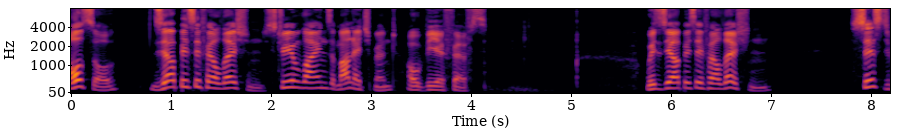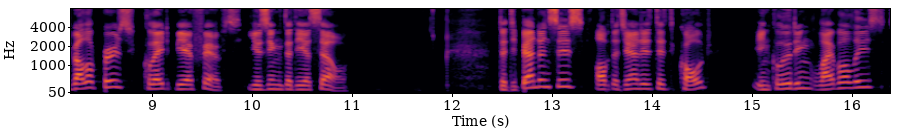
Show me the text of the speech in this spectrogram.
Also, gRPC Federation streamlines the management of BFFs. With gRPC Federation, since developers create BFFs using the DSL, the dependencies of the generated code, including libraries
